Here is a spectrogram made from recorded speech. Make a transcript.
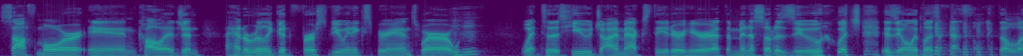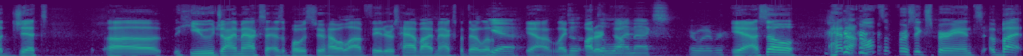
sophomore in college, and I had a really good first viewing experience where. we Went to this huge IMAX theater here at the Minnesota Zoo, which is the only place that has like the legit uh, huge IMAX as opposed to how a lot of theaters have IMAX, but they're a little Yeah. yeah, like the, the. Limax or whatever. Yeah, so I had an awesome first experience, but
